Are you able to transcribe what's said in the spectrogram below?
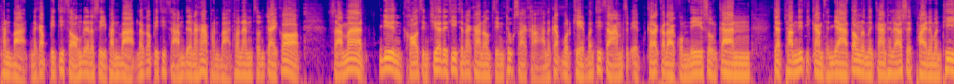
3,000 บาทนะครับ ปีที่ 2 เดือนละ 4,000 บาท แล้วก็ปีที่ 3 เดือนละ 5,000 บาท เท่านั้น สนใจก็สามารถยื่นขอสินเชื่อได้ที่ธนาคารออมสินทุกสาขานะครับ หมดเขตวันที่ 31 กรกฎาคมนี้ ส่วนการ จัดทำนิติกรรมสัญญาต้องดำเนินการให้แล้วเสร็จภายในวันที่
